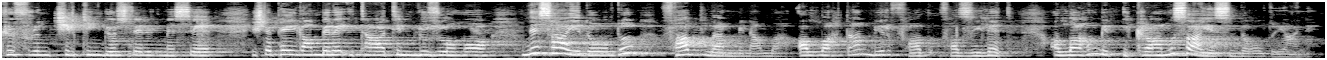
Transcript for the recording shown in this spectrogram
küfrün çirkin gösterilmesi, işte peygambere itaatin lüzumu ne sayede oldu? Fadlen minallah. Allah'tan bir fazilet, Allah'ın bir ikramı sayesinde oldu yani.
